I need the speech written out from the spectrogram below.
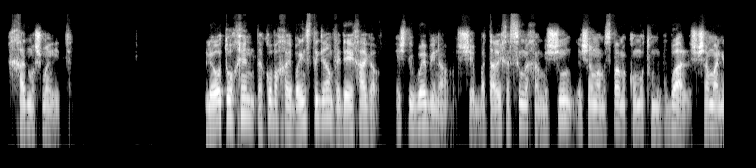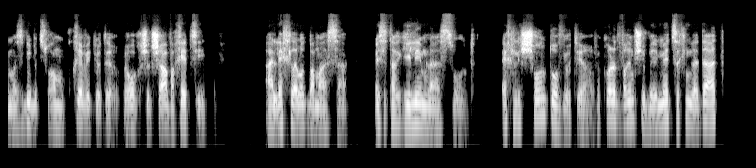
חד משמעית. לעוד תוכן, תעקוב אחרי באינסטגרם, ודרך אגב, יש לי וובינר שבתאריך 25 יש שם מספר מקומות מוגבל, ששם אני מסביר בצורה מורחבת יותר, באורך של שעה וחצי, על איך לעלות במעשה, איזה תרגילים לעשות, איך לישון טוב יותר, וכל הדברים שבאמת צריכים לדעת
